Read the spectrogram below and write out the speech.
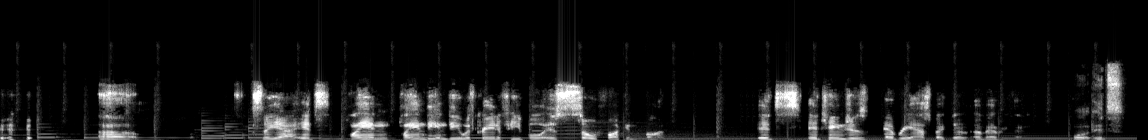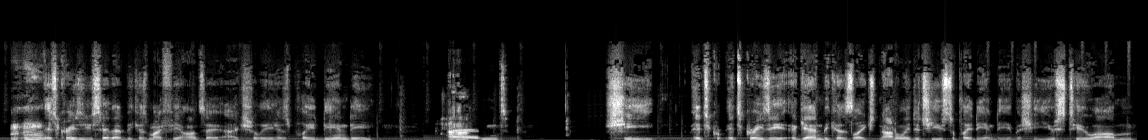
um, so yeah, it's playing playing D and D with creative people is so fucking fun. It's it changes every aspect of, of everything. Well, it's it's crazy you say that because my fiance actually has played D and D, Uh-huh. and she it's it's crazy again because like not only did she used to play D and D, but she used to um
